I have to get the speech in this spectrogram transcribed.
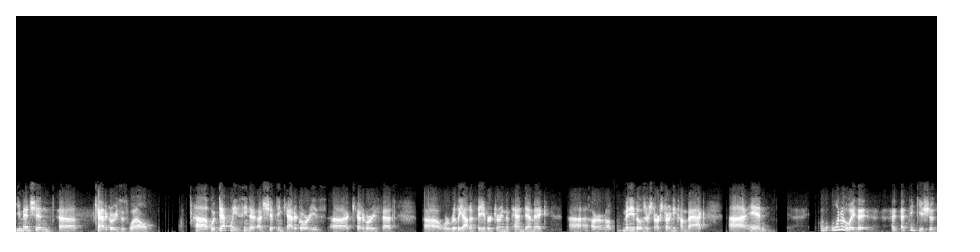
You mentioned uh, categories as well. Uh, we've definitely seen a shift in categories uh categories that uh, were really out of favor during the pandemic. Many of those are starting to come back. And one of the ways that I think you should,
